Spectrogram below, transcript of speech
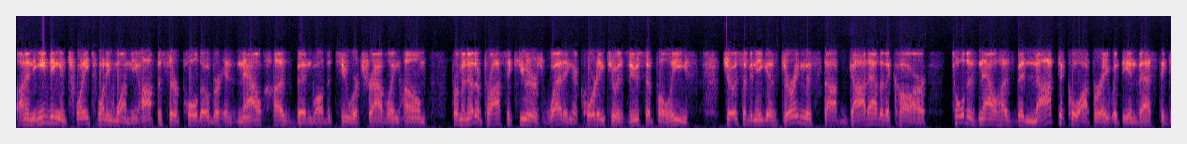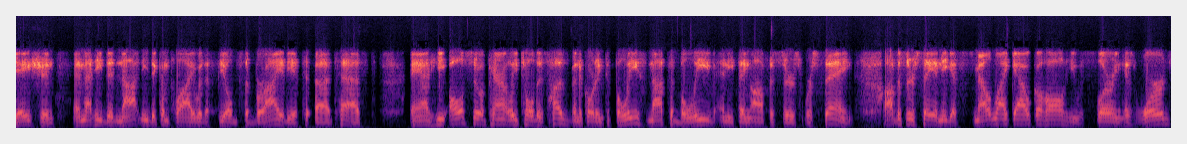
On an evening in 2021, the officer pulled over his now husband while the two were traveling home from another prosecutor's wedding. According to Azusa police, Joseph Iniguez during this stop got out of the car, told his now husband not to cooperate with the investigation and that he did not need to comply with a field sobriety uh, test. And he also apparently told his husband, according to police, not to believe anything officers were saying. Officers say Iniguez smelled like alcohol. He was slurring his words.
